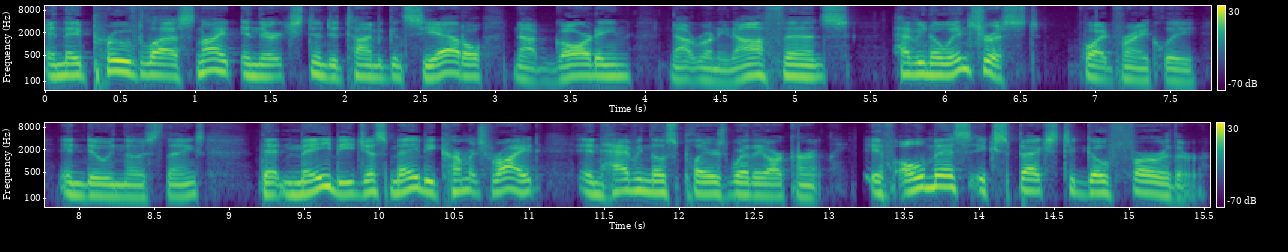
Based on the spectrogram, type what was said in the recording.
And they proved last night in their extended time against Seattle, not guarding, not running offense, having no interest, quite frankly, in doing those things, that maybe, just maybe, Kermit's right in having those players where they are currently. If Ole Miss expects to go further,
